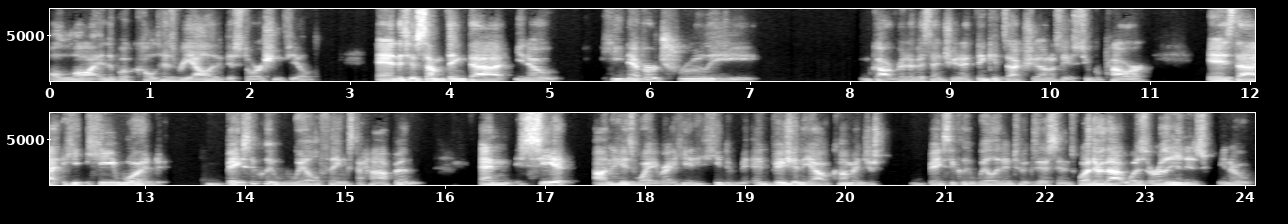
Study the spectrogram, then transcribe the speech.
a lot in the book called his reality distortion field. And this is something that, you know, he never truly got rid of essentially. And I think it's actually honestly a superpower is that he, he would basically will things to happen and see it on his way, right? He he'd envision the outcome and just basically will it into existence. Whether that was early in his you know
